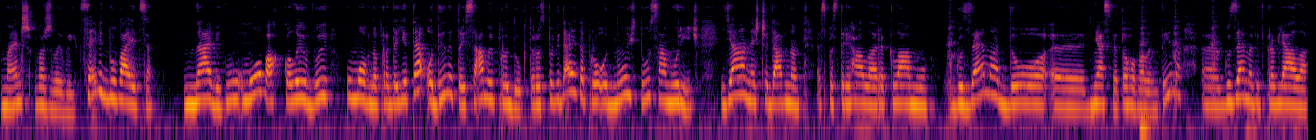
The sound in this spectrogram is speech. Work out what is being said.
менш важливий. Це відбувається навіть в умовах, коли ви умовно продаєте один і той самий продукт, розповідаєте про одну й ту саму річ. Я нещодавно спостерігала рекламу. Гузема до е, Дня Святого Валентина. Е, Гузема відправляла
